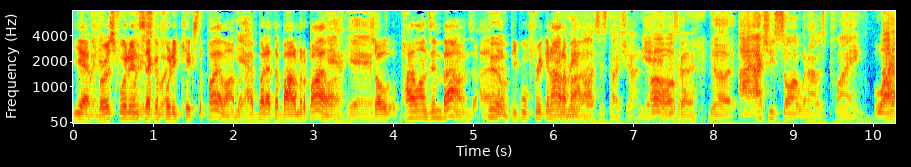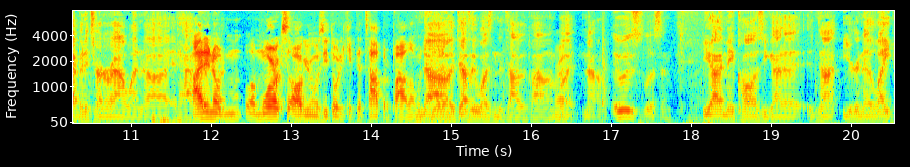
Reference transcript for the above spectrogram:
Yeah, When first it- foot in, second foot, he kicks the pylon, Yeah. but at the bottom of the pylon. Yeah, yeah, yeah. So pylon's inbounds. I- Who? and people freaking Yeah, out about Rivas' it. touchdown. Yeah. Oh, it was a- okay. the I actually saw it when I was playing. Well, I I- happened to turn around when uh, it happened. I didn't know. but- uh, Morik's argument was he thought he kicked the top of the pylon. Which No, would- it definitely wasn't the top of the pylon, Right. but no, it was. Listen, you gotta make calls. You gotta not. You're gonna like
